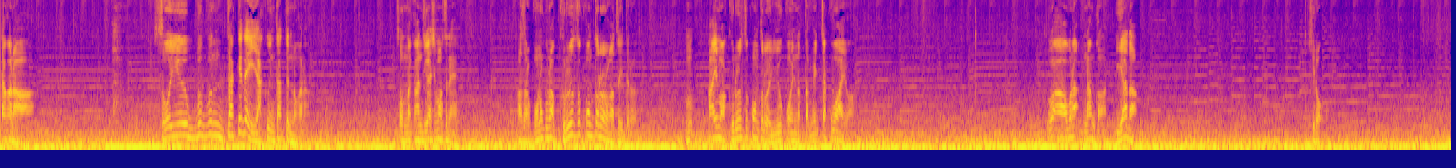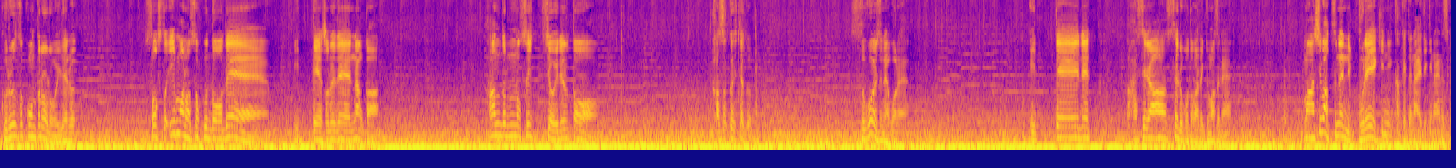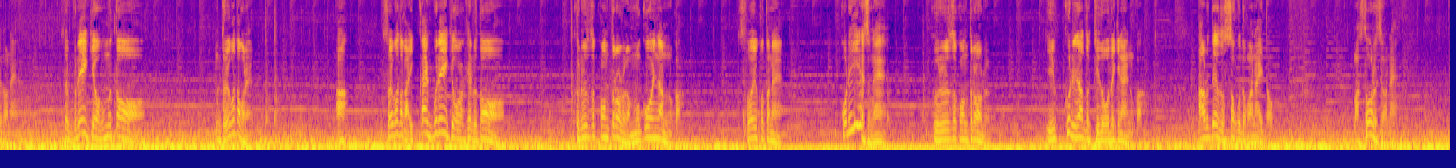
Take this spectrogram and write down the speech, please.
だから、そういう部分だけで役に立ってるのかな。そんな感じがしますね。あ、そうこの車クルーズコントロールがついてる。ん？あ、今クルーズコントロール有効になった。めっちゃ怖いわ。うわ危な。なんか嫌だ。切ろ。クルーズコントロールを入れる。そうすると今の速度で行って、それでなんか、ハンドルのスイッチを入れると、加速してく。すごいですね、これ。一定で走らせることができますね。まあ足は常にブレーキにかけてないといけないんですけどね。それブレーキを踏むと、どういうことこれ？あ、そういうことか。一回ブレーキをかけると、クルーズコントロールが無効になるのか。そういうことね。これいいですね。クルーズコントロール。ゆっくりだと起動できないのか。ある程度速度がないと。まあそうですよね。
